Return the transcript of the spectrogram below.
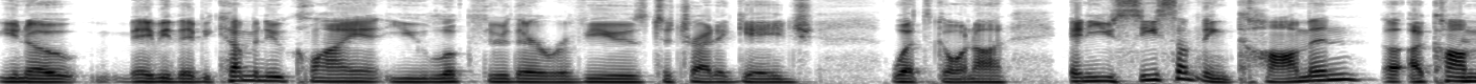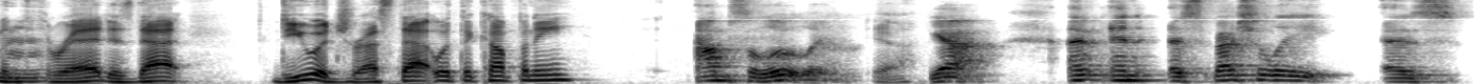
you know maybe they become a new client you look through their reviews to try to gauge what's going on and you see something common a, common Mhm. thread is that do you address that with the company Absolutely. yeah Yeah. And, and especially as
